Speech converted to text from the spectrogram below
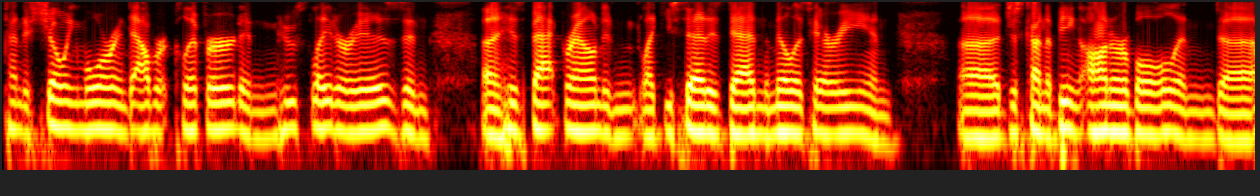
kind of showing more into Albert Clifford and who Slater is and uh, his background and, like you said, his dad in the military and uh, just kind of being honorable. And uh,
